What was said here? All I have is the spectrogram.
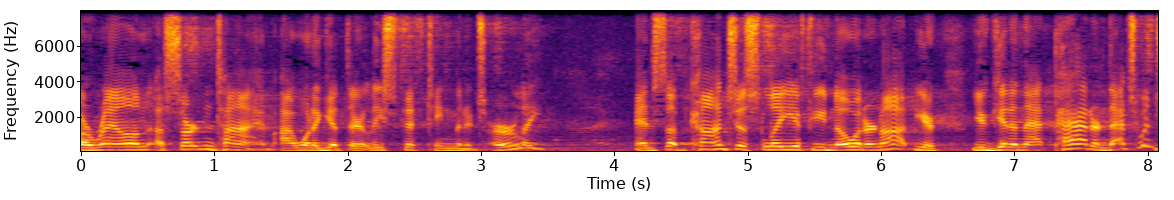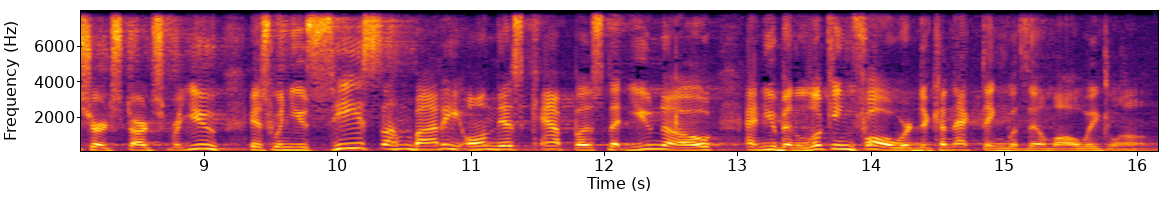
around a certain time. I want to get there at least 15 minutes early. And subconsciously, if you know it or not, you you get in that pattern. That's when church starts for you, is when you see somebody on this campus that you know and you've been looking forward to connecting with them all week long.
